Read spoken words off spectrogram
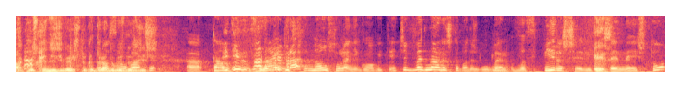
ако искаш да живееш тук, трябва да го издържиш. а, там, И ти знаете, че са много солени глобите и че веднага ще бъдеш глобен. Възпираше ли Е, те нещо,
